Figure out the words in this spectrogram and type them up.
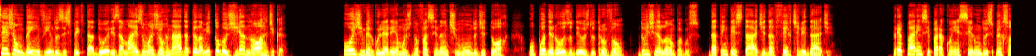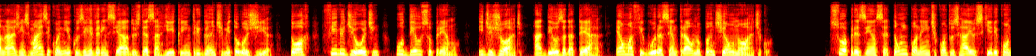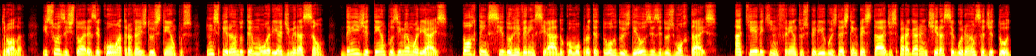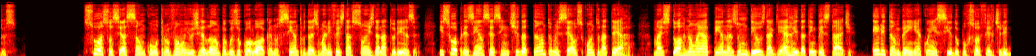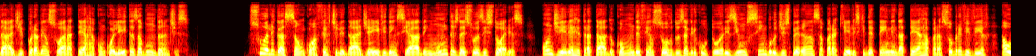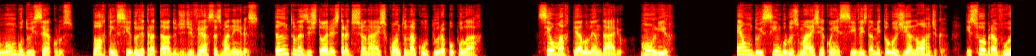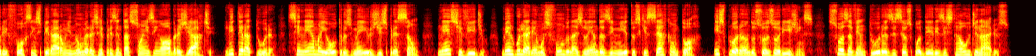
Sejam bem-vindos, espectadores, a mais uma jornada pela mitologia nórdica. Hoje mergulharemos no fascinante mundo de Thor, o poderoso deus do trovão, dos relâmpagos, da tempestade e da fertilidade. Preparem-se para conhecer um dos personagens mais icônicos e reverenciados dessa rica e intrigante mitologia, Thor, filho de Odin, o deus supremo, e de Jord, a deusa da terra, é uma figura central no panteão nórdico. Sua presença é tão imponente quanto os raios que ele controla, e suas histórias ecoam através dos tempos, inspirando temor e admiração. Desde tempos imemoriais, Thor tem sido reverenciado como o protetor dos deuses e dos mortais, aquele que enfrenta os perigos das tempestades para garantir a segurança de todos. Sua associação com o trovão e os relâmpagos o coloca no centro das manifestações da natureza, e sua presença é sentida tanto nos céus quanto na terra, mas Thor não é apenas um deus da guerra e da tempestade. Ele também é conhecido por sua fertilidade e por abençoar a terra com colheitas abundantes. Sua ligação com a fertilidade é evidenciada em muitas das suas histórias, onde ele é retratado como um defensor dos agricultores e um símbolo de esperança para aqueles que dependem da terra para sobreviver ao longo dos séculos. Thor tem sido retratado de diversas maneiras, tanto nas histórias tradicionais quanto na cultura popular. Seu martelo lendário, Mjolnir, é um dos símbolos mais reconhecíveis da mitologia nórdica, e sua bravura e força inspiraram inúmeras representações em obras de arte, literatura, cinema e outros meios de expressão. Neste vídeo, mergulharemos fundo nas lendas e mitos que cercam Thor, explorando suas origens, suas aventuras e seus poderes extraordinários.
